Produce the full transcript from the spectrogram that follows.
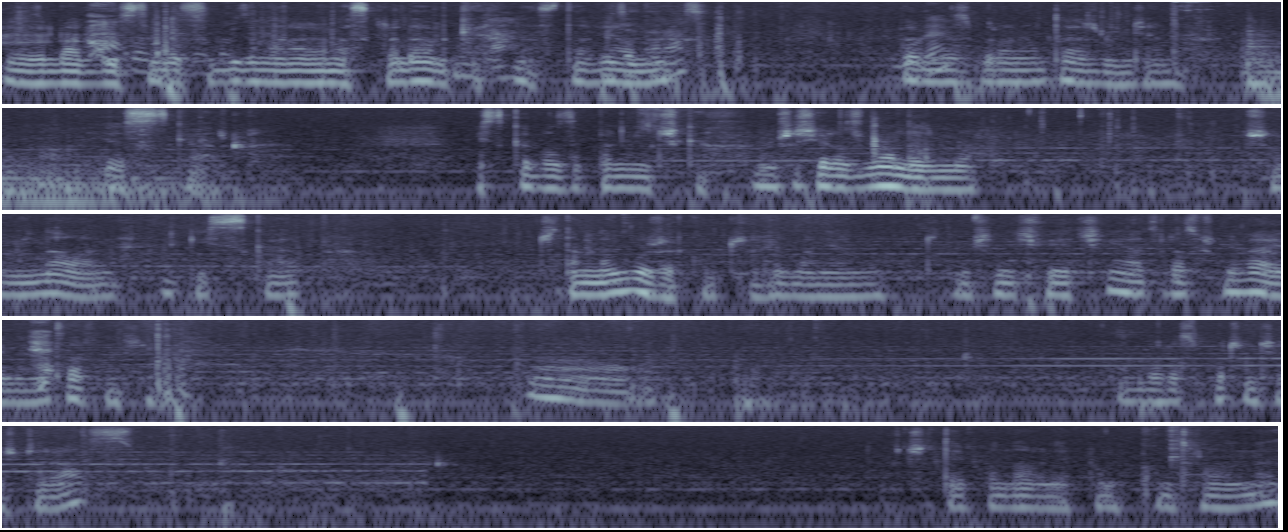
To jest bardziej z tego co widzę na razie na skradankę. Gdzie nastawione. teraz? Pewnie z bronią też będziemy. O, jest skarb. Wojskowa zapalniczka. Muszę się rozglądać, bo już ominąłem jakiś skarb. Czy tam na górze, kurczę, chyba nie wiem. Tam się nie świeci? Ja teraz już nie wejdę, nie cofnę się. O. Albo rozpocząć jeszcze raz. Czytaj ponownie punkt kontrolny.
